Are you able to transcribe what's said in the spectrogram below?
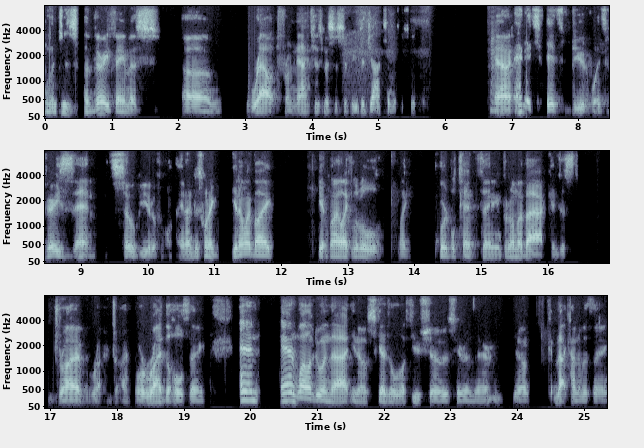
which is a very famous um route from natchez mississippi to jackson mississippi Hmm. uh, and it's it's beautiful it's very zen it's so beautiful and i just want to get on my bike get my like little like portable tent thing put it on my back and just drive, ri- drive or ride the whole thing. And and while I'm doing that, you know, schedule a few shows here and there, you know, that kind of a thing.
